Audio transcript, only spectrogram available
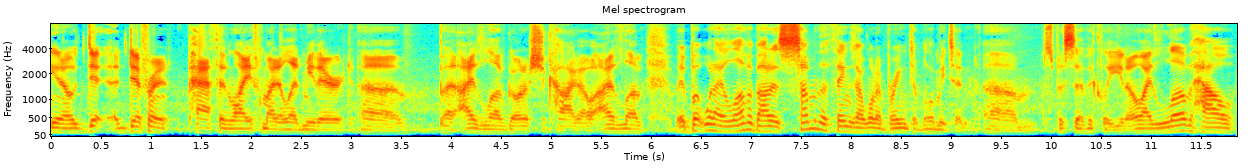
you know, di- a different path in life might have led me there. Um, but I love going to Chicago. I love, but what I love about it is some of the things I want to bring to Bloomington um, specifically. You know, I love how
